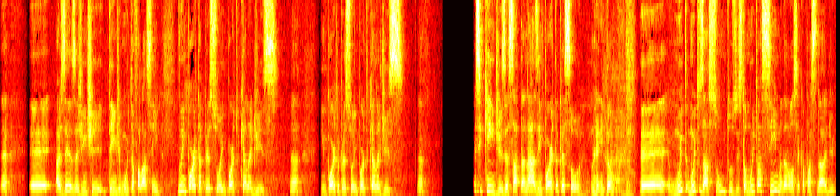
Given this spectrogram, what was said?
né? É, às vezes a gente tende muito a falar assim, não importa a pessoa, importa o que ela diz, né? Importa a pessoa, importa o que ela diz, né? Mas se quem diz é Satanás, importa a pessoa. Né? Então, é, muito, muitos assuntos estão muito acima da nossa capacidade.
